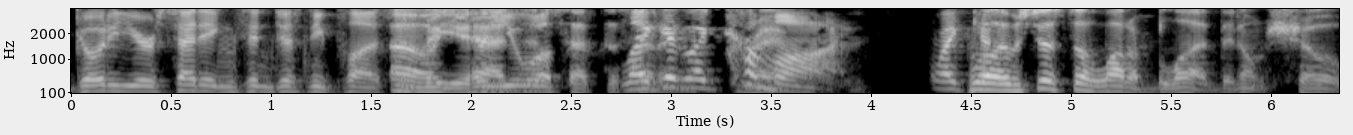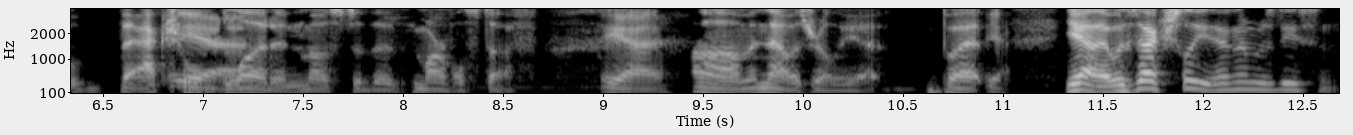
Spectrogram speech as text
go to your settings in Disney Plus and Oh, make you sure had you to will set the like settings, like come right. on like Well, it was just a lot of blood. They don't show the actual Yeah. blood in most of the Marvel stuff. yeah um, and that was really it. But Yeah. yeah, it was actually and it was decent.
